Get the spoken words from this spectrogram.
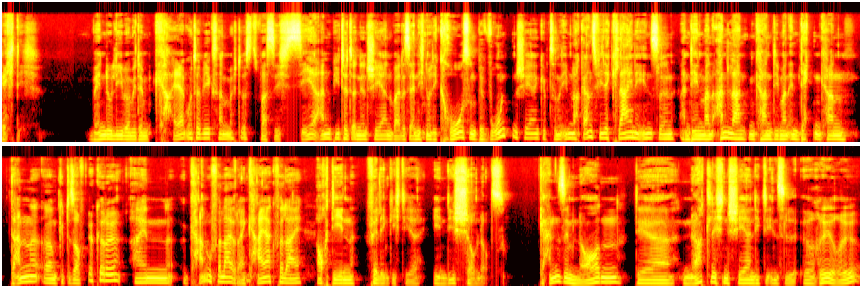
richtig. Wenn du lieber mit dem Kajak unterwegs sein möchtest, was sich sehr anbietet an den Scheren, weil es ja nicht nur die großen bewohnten Scheren gibt, sondern eben noch ganz viele kleine Inseln, an denen man anlanden kann, die man entdecken kann, dann ähm, gibt es auf Öckerö ein Kanuverleih oder ein Kajakverleih. Auch den verlinke ich dir in die Show Notes. Ganz im Norden der nördlichen Scheren liegt die Insel Röhrö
